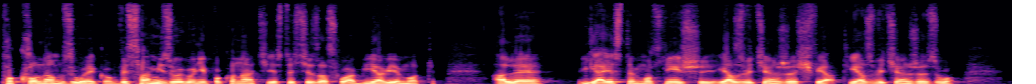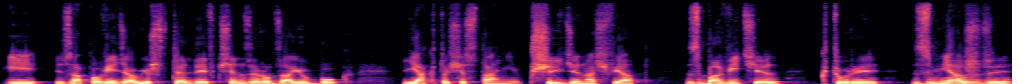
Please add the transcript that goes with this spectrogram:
pokonam złego. Wy sami złego nie pokonacie, jesteście za słabi, ja wiem o tym, ale ja jestem mocniejszy, ja zwyciężę świat, ja zwyciężę zło. I zapowiedział już wtedy w Księdze Rodzaju Bóg, jak to się stanie. Przyjdzie na świat Zbawiciel, który zmiażdży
